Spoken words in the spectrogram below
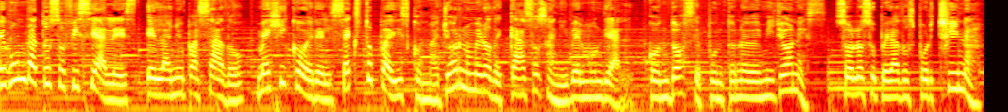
Según datos oficiales, el año pasado, México era el sexto país con mayor número de casos a nivel mundial, con 12.9 millones, solo superados por China,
